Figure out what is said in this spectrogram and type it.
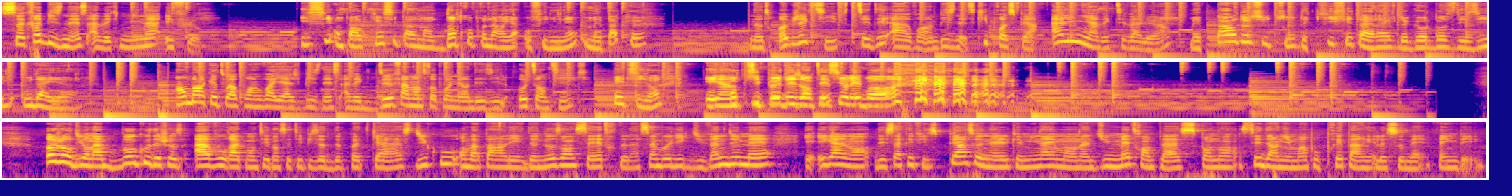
Secret Business avec Mina et Flo. Ici, on parle principalement d'entrepreneuriat au féminin, mais pas que. Notre objectif, t'aider à avoir un business qui prospère aligné avec tes valeurs, mais par-dessus tout de kiffer ta rêve de Gold Boss des îles ou d'ailleurs. Embarque-toi pour un voyage business avec deux femmes entrepreneurs des îles authentiques, pétillantes et, un, petit peu déjantées sur les bords. Aujourd'hui, on a beaucoup de choses à vous raconter dans cet épisode de podcast. Du coup, on va parler de nos ancêtres, de la symbolique du 22 mai et également des sacrifices personnels que Mina et moi on a dû mettre en place pendant ces derniers mois pour préparer le sommet Think Big.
